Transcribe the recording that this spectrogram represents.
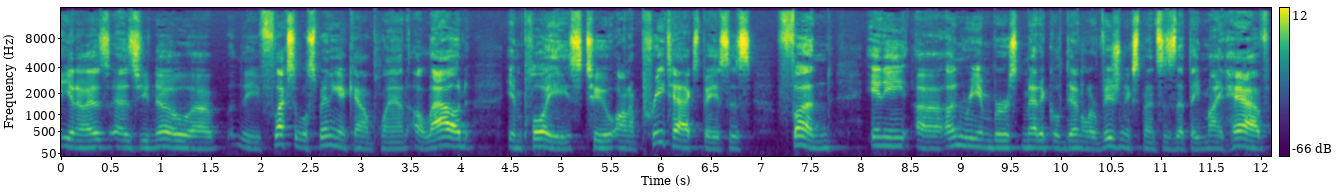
you know, as, as you know, uh, the flexible spending account plan allowed employees to, on a pre-tax basis, fund any uh, unreimbursed medical, dental, or vision expenses that they might have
